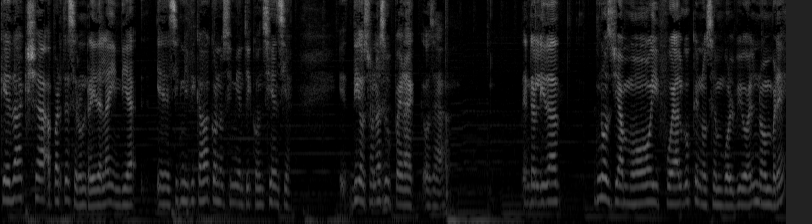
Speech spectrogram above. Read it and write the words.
que Daksha, aparte de ser un rey de la India, eh, significaba conocimiento y conciencia. Eh, digo, suena súper, o sea, en realidad nos llamó y fue algo que nos envolvió el nombre.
